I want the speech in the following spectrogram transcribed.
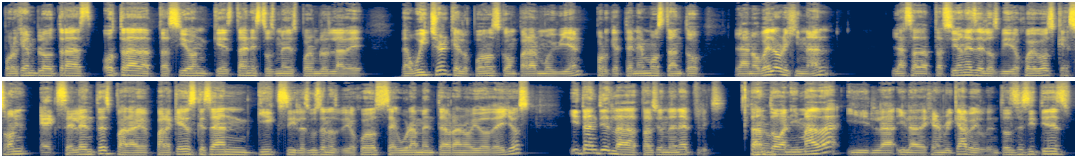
por ejemplo, otras, otra adaptación que está en estos medios, por ejemplo, es la de The Witcher, que lo podemos comparar muy bien, porque tenemos tanto la novela original, las adaptaciones de los videojuegos, que son excelentes para, para aquellos que sean geeks y les gusten los videojuegos, seguramente habrán oído de ellos, y también tienes la adaptación de Netflix, tanto animada y la, y la de Henry Cavill. Entonces sí tienes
